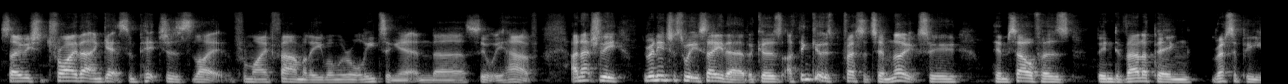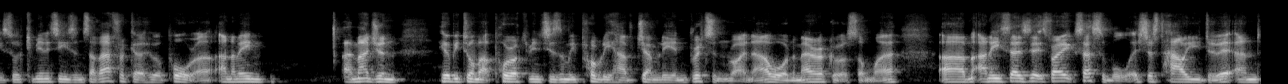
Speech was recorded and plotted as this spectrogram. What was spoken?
So we should try that and get some pictures like from my family when we're all eating it and uh, see what we have. And actually, really interesting what you say there because I think it was Professor Tim Noakes who himself has been developing recipes for communities in South Africa who are poorer. And I mean, I imagine he'll be talking about poorer communities than we probably have generally in Britain right now or in America or somewhere. Um, and he says it's very accessible. It's just how you do it. And,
